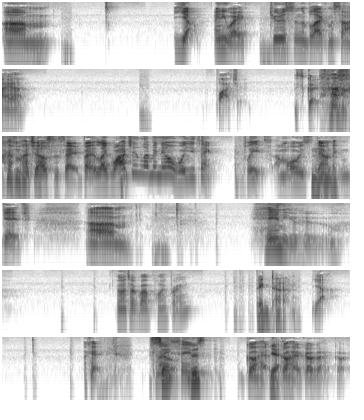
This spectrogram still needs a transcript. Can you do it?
Um. Yeah. Anyway, Judas and the Black Messiah. Watch it. It's good. I don't have much else to say, but like, watch it. Let me know what you think, please. I'm always mm-hmm. down to engage. Um. Anywho, you want to talk about Point Break? Big time. Yeah. Okay. Can so say, this. Go ahead. Yeah. Go ahead. Go, go ahead. Go ahead.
